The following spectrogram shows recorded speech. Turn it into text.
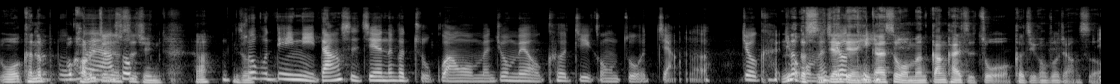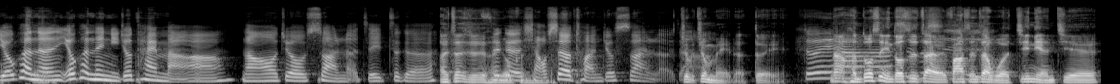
我可能不考虑这件事情啊，啊你说，说不定你当时接那个主管，我们就没有科技工作奖了。就可那个时间点应该是我们刚开始做科技工作奖的时候，有可能，有可能你就太忙啊，然后就算了，这这个，哎，这就是这个小社团就算了，就就没了，对对。那很多事情都是在发生在我今年接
